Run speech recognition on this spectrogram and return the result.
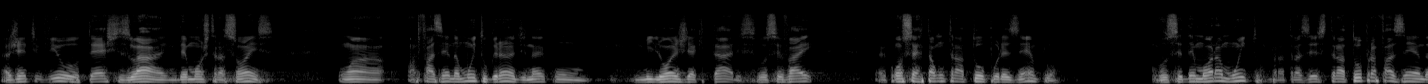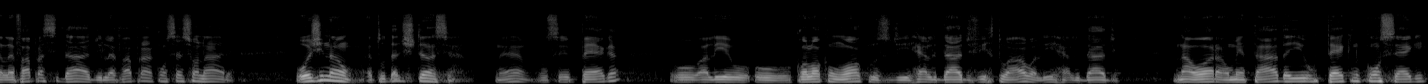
A gente viu testes lá em demonstrações, uma, uma fazenda muito grande, né, com milhões de hectares. Você vai eh, consertar um trator, por exemplo, você demora muito para trazer esse trator para a fazenda, levar para a cidade, levar para a concessionária. Hoje não, é tudo à distância. Né? Você pega, o, ali o, o, coloca um óculos de realidade virtual, ali, realidade na hora aumentada, e o técnico consegue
